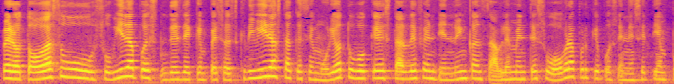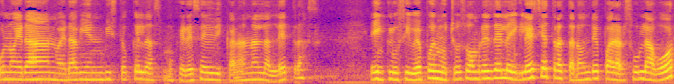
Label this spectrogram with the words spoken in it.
pero toda su, su vida, pues desde que empezó a escribir hasta que se murió, tuvo que estar defendiendo incansablemente su obra, porque pues en ese tiempo no era, no era bien visto que las mujeres se dedicaran a las letras. E inclusive pues muchos hombres de la iglesia trataron de parar su labor,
